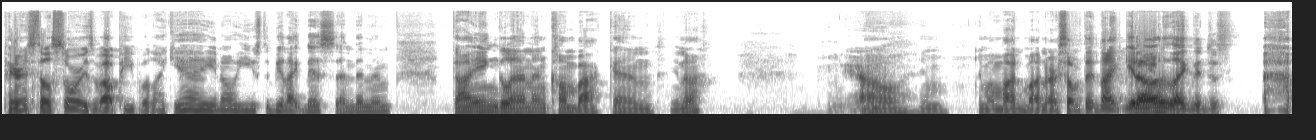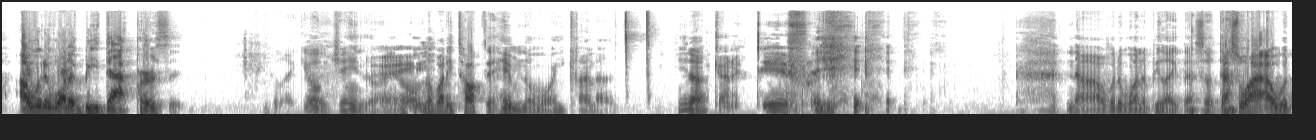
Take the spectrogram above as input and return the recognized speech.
parents tell stories about people like, yeah, you know, he used to be like this, and then um, got England and come back, and you know, yeah. now him, him a madman or something, like you know, like they just. I wouldn't want to be that person people like, yo, James, right. nobody talk to him no more. He kind of, you know, kind of different. nah, I wouldn't want to be like that. So that's why I would.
